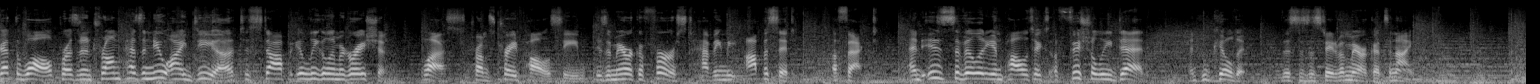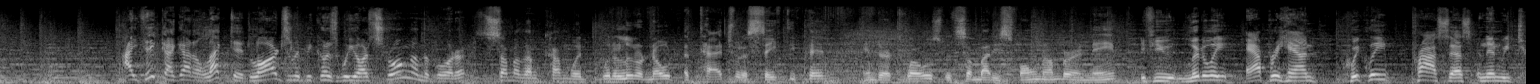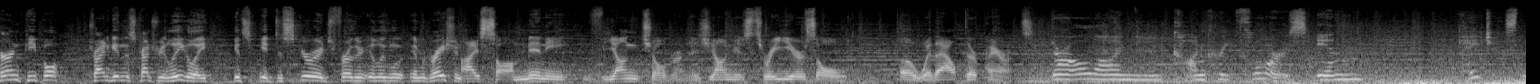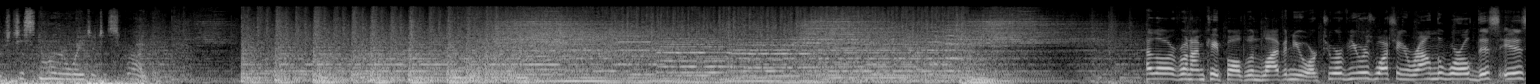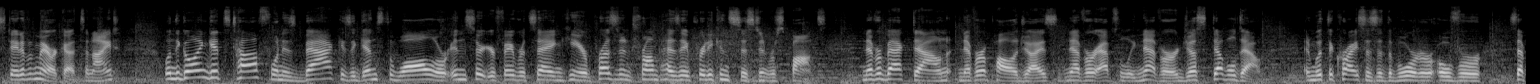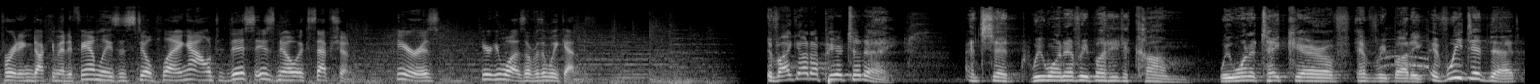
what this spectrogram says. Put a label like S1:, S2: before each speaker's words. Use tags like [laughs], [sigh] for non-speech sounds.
S1: Forget the wall. President Trump has a new idea to stop illegal immigration. Plus, Trump's trade policy is America first having the opposite effect? And is civility in politics officially dead? And who killed it? This is the state of America tonight.
S2: I think I got elected largely because we are strong on the border.
S3: Some of them come with, with a little note attached with a safety pin in their clothes with somebody's phone number and name.
S4: If you literally apprehend, quickly process, and then return people trying to get in this country legally, it's, it discouraged further illegal immigration.
S5: I saw many young children, as young as three years old, uh, without their parents.
S6: They're all on concrete floors in cages. There's just no other way to describe it.
S1: Hello, everyone. I'm Kate Bolduan, live in New York. To our viewers watching around the world, this is State of America tonight. When the going gets tough, when his back is against the wall, or insert your favorite saying here, President Trump has a pretty consistent response. Never back down, never apologize, never, absolutely never, just double down. And with the crisis at the border over separating documented families is still playing out, this is no exception. Here is here he was over the weekend.
S2: If I got up here today and said, "We want everybody to come. We want to take care of everybody." If we did that,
